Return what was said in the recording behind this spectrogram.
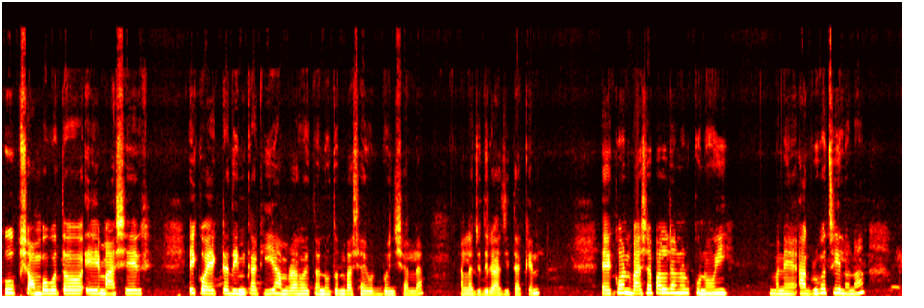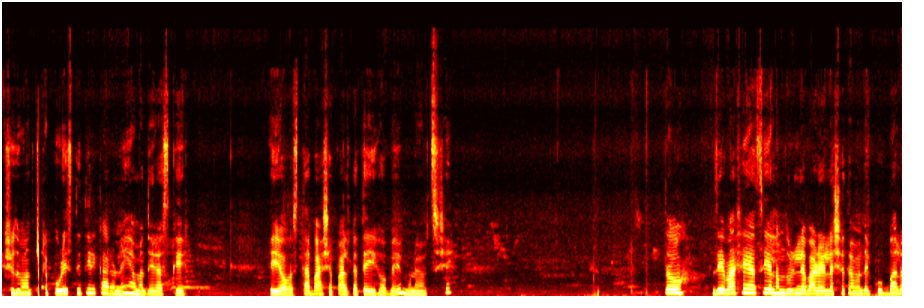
খুব সম্ভবত এই মাসের, এই কয়েকটা দিন কাটিয়ে আমরা হয়তো নতুন বাসায় উঠবো ইনশাল্লাহ। আল্লাহ যদি রাজি থাকেন। এখন বাসা পাল্টানোর কোনোই মানে আগ্রহ ছিল না, শুধুমাত্র একটা পরিস্থিতির কারণেই আমাদের আজকে এই অবস্থা, বাসা পাল্টাতেই হবে মনে হচ্ছে। তো যে বাসায় আছি, আলহামদুলিল্লাহ বাড়িওয়ালার সাথে আমাদের খুব ভালো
